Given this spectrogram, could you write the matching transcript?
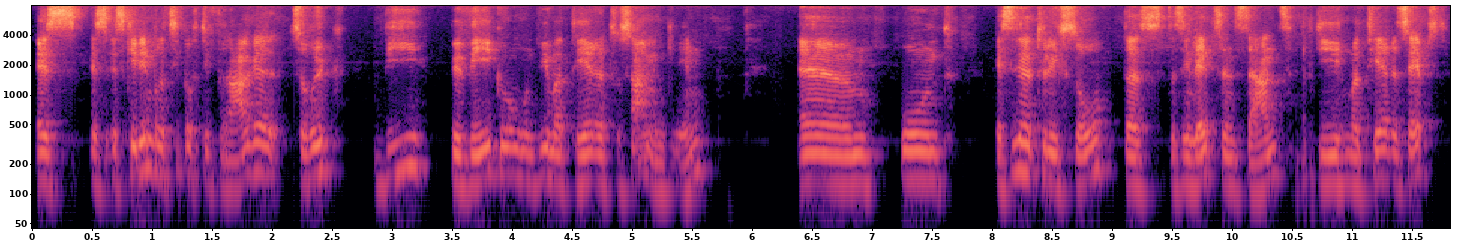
es, es, es geht im Prinzip auf die Frage zurück, wie Bewegung und wie Materie zusammengehen. Ähm, und es ist natürlich so, dass, dass in letzter Instanz die Materie selbst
